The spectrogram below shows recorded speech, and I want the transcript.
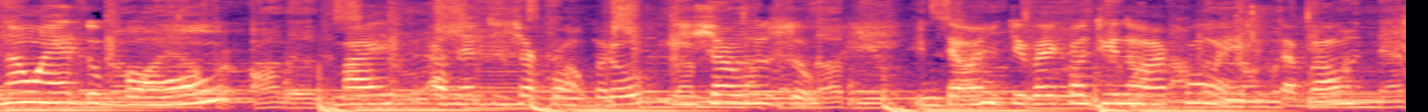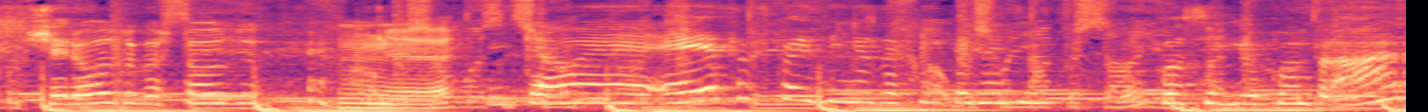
Não é do bom, mas a gente já comprou e já usou. Então a gente vai continuar com ele, tá bom? Cheiroso, gostoso. Hum, é. Então é, é essas coisinhas aqui que a gente conseguiu comprar. Ah,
